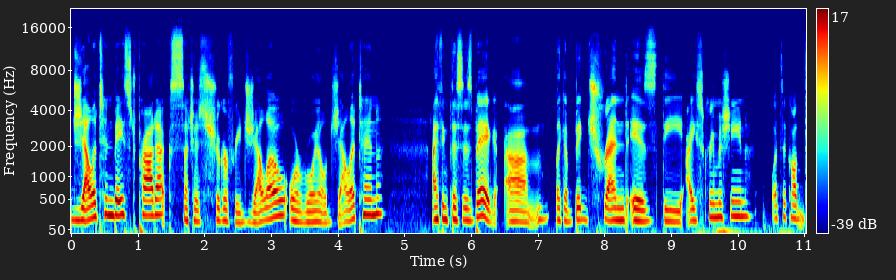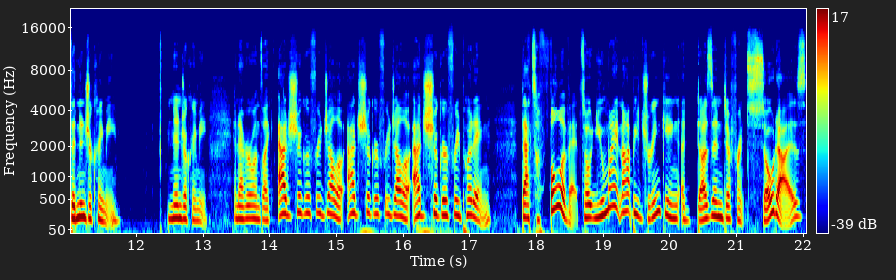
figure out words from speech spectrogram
Gelatin based products such as sugar free jello or royal gelatin. I think this is big. Um, like a big trend is the ice cream machine. What's it called? The Ninja CREAMi. Ninja CREAMi. And everyone's like, add sugar free jello, add sugar free jello, add sugar free pudding. That's full of it. So you might not be drinking a dozen different sodas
